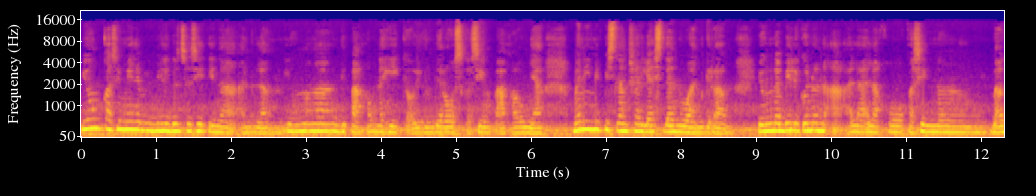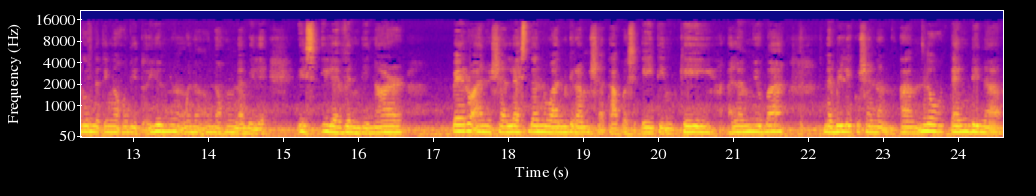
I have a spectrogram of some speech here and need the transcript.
yung kasi may nabibili dun sa city na ano lang, yung mga dipakaw na hikaw, yung deros kasi yung pakaw niya, maninipis lang siya less than 1 gram. Yung nabili ko noon, naaalala ko kasi nung bagong dating ako dito, yun yung unang-una kong nabili is 11 dinar. Pero ano siya, less than 1 gram siya, tapos 18k. Alam nyo ba, nabili ko siya ng, um, no, 10 dinar.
